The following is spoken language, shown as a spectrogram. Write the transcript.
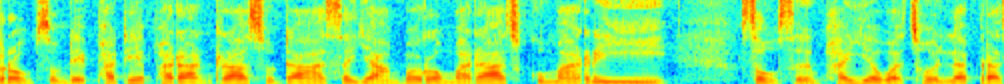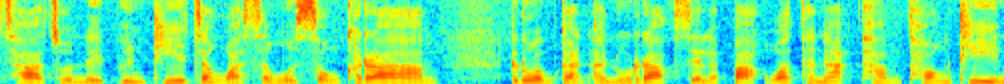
กรมสมเด็จพระเทพรัตนราชสุดาสยามบรมราชกุมารี ส่งเสริมให้เยาวชนและประชาชนในพื้นที่จังหวัดสมุทรสงคราม ร่วมกันอนุรักษ์ศิลปะวัฒนธรรมท้องถิ่น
